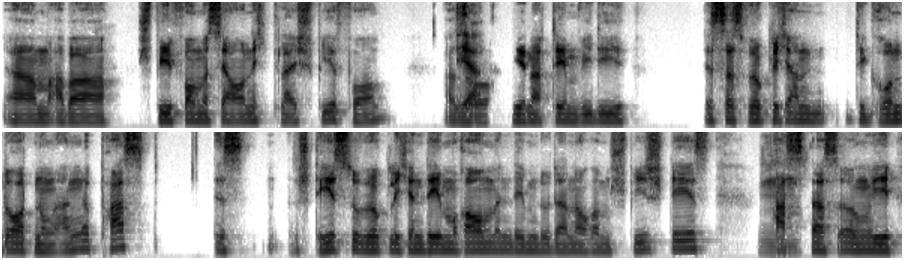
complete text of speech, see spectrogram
ähm, aber Spielform ist ja auch nicht gleich Spielform. Also Ja. je nachdem, wie die, ist das wirklich an die Grundordnung angepasst? Ist, stehst du wirklich in dem Raum, in dem du dann auch im Spiel stehst? Mhm. Passt das irgendwie?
